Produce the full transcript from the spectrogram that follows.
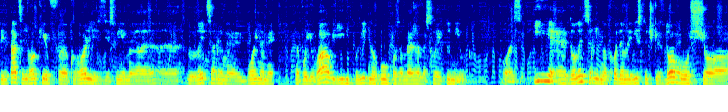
19 років е, король зі своїми е, е, лицарями, воїнами воював і відповідно був поза межами своїх домівок. Ось і е, до лицарів надходили вісточки з дому, що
